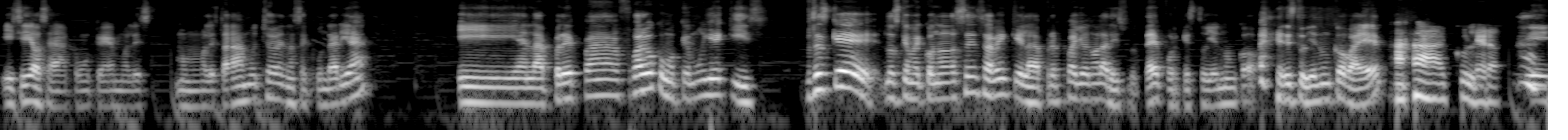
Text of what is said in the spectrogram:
Y sí, o sea, como que me molestaba mucho en la secundaria. Y en la prepa fue algo como que muy X. Pues es que los que me conocen saben que la prepa yo no la disfruté porque estudié en un, co estudié en un COBAE. Ajá, culero. Y,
